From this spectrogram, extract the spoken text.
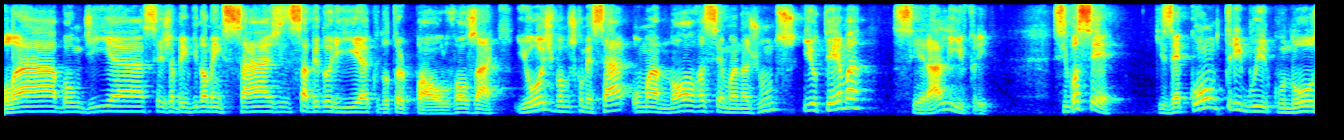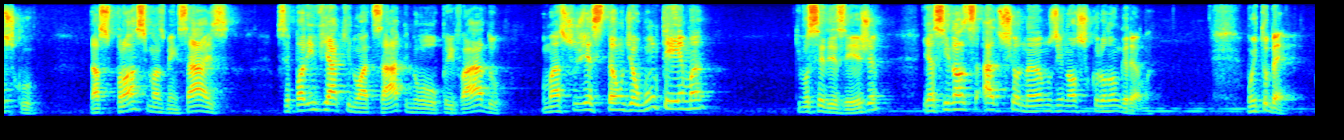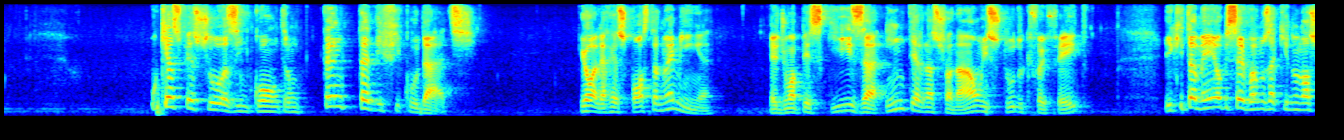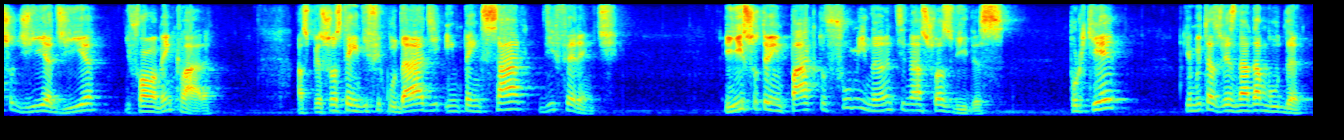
Olá, bom dia, seja bem-vindo a Mensagens de Sabedoria com o Dr. Paulo Valzac. E hoje vamos começar uma nova semana juntos e o tema será livre. Se você quiser contribuir conosco nas próximas mensagens, você pode enviar aqui no WhatsApp, no privado, uma sugestão de algum tema que você deseja e assim nós adicionamos em nosso cronograma. Muito bem. O que as pessoas encontram tanta dificuldade? E olha, a resposta não é minha. É de uma pesquisa internacional, um estudo que foi feito e que também observamos aqui no nosso dia a dia de forma bem clara. As pessoas têm dificuldade em pensar diferente. E isso tem um impacto fulminante nas suas vidas. Por quê? Porque muitas vezes nada muda.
